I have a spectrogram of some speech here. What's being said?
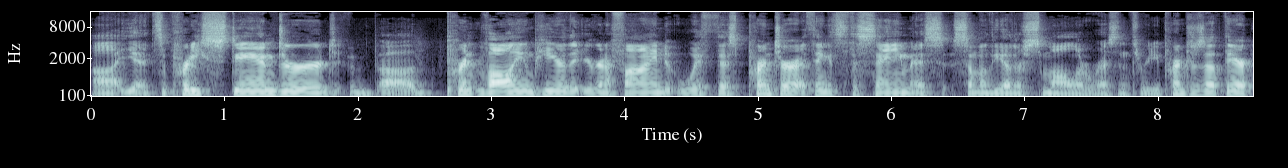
Uh, yeah, it's a pretty standard uh, print volume here that you're going to find with this printer. I think it's the same as some of the other smaller Resin 3D printers out there.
